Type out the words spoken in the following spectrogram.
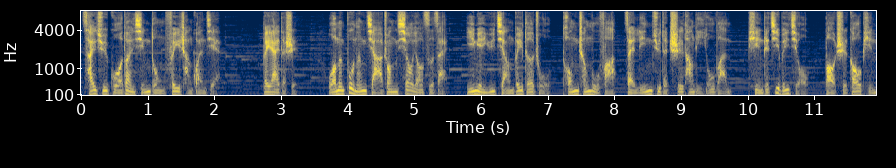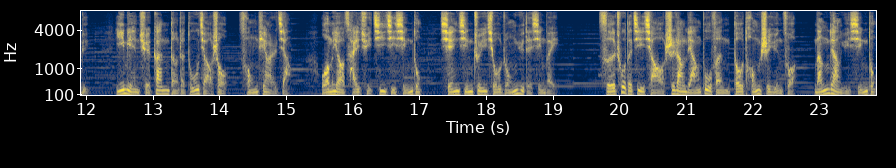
采取果断行动非常关键。悲哀的是，我们不能假装逍遥自在。一面与奖杯得主同乘木筏在邻居的池塘里游玩，品着鸡尾酒，保持高频率；一面却干等着独角兽从天而降。我们要采取积极行动，潜心追求荣誉的行为。此处的技巧是让两部分都同时运作：能量与行动。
